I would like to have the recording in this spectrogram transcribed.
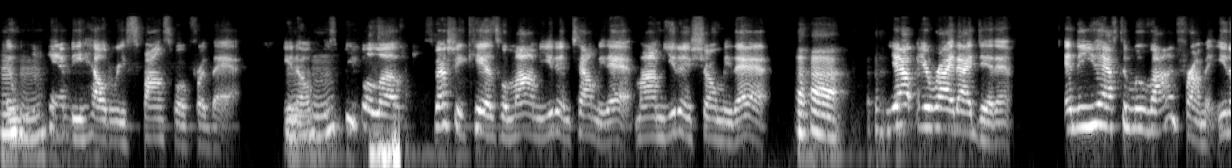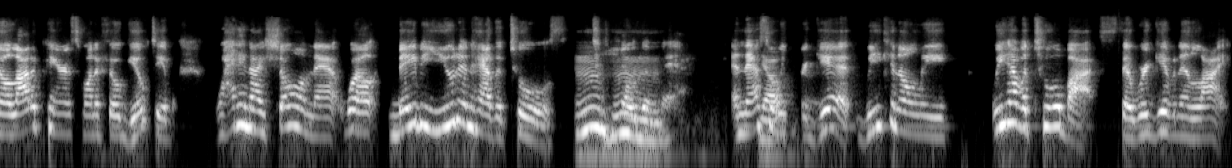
Mm-hmm. And we mm-hmm. can't be held responsible for that. You know, mm-hmm. people love especially kids. Well, mom, you didn't tell me that. Mom, you didn't show me that. yep, you're right. I didn't. And then you have to move on from it. You know, a lot of parents want to feel guilty. Of, Why didn't I show them that? Well, maybe you didn't have the tools mm-hmm. to show them mm-hmm. that. And that's yep. what we forget. We can only, we have a toolbox that we're given in life.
